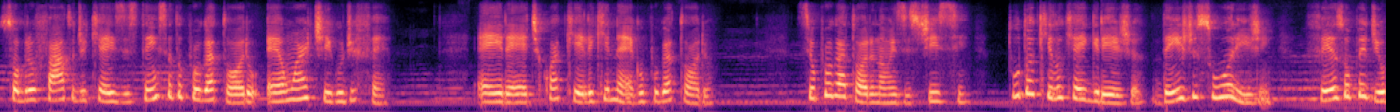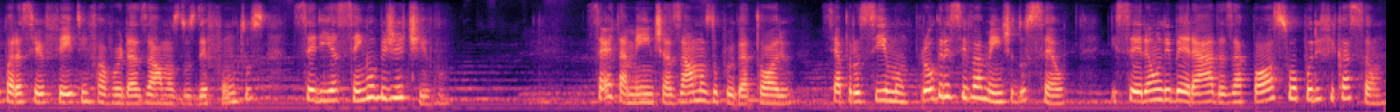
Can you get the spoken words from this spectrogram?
sobre o fato de que a existência do purgatório é um artigo de fé. É herético aquele que nega o purgatório. Se o purgatório não existisse, tudo aquilo que a Igreja, desde sua origem, fez ou pediu para ser feito em favor das almas dos defuntos seria sem objetivo. Certamente as almas do purgatório se aproximam progressivamente do céu e serão liberadas após sua purificação.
